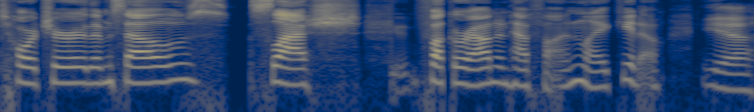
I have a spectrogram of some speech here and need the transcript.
torture themselves slash fuck around and have fun. Like, you know. yeah,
